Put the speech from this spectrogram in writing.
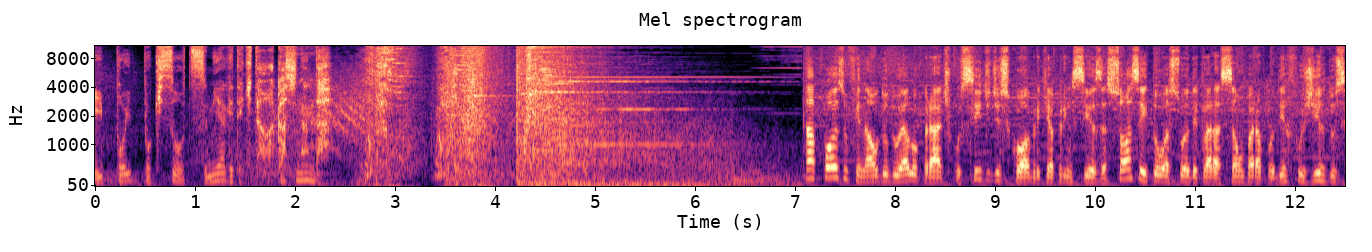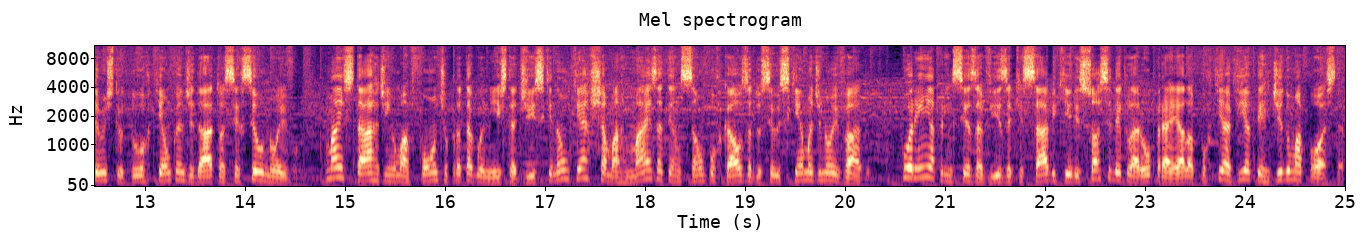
一歩一歩基礎を積み上げてきた証なんだ Após o final do duelo prático, Sid descobre que a princesa só aceitou a sua declaração para poder fugir do seu instrutor, que é um candidato a ser seu noivo. Mais tarde, em uma fonte, o protagonista diz que não quer chamar mais atenção por causa do seu esquema de noivado. Porém, a princesa avisa que sabe que ele só se declarou para ela porque havia perdido uma aposta.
